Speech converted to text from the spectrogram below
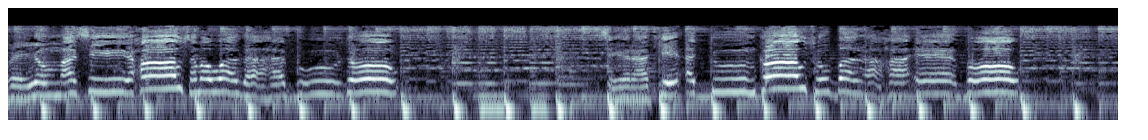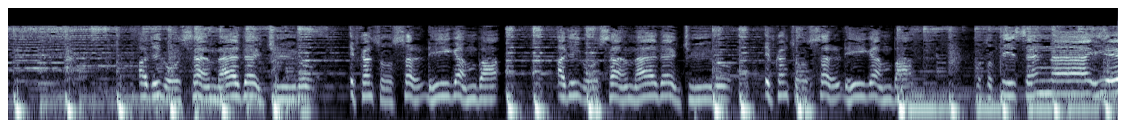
sareyow masiixow samawadaha guudow siraadkii adduunkow subanaha adigoo jiro ifkaan soo saldhiganba adigoo soo saldhiganba kutubtiisanaye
